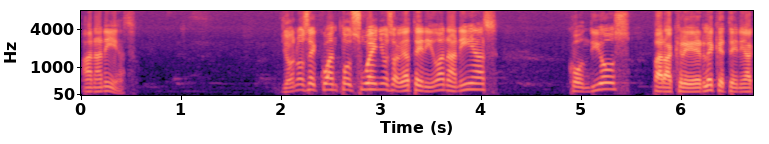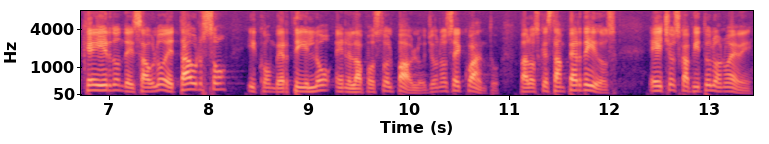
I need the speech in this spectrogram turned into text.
Ananías. Yo no sé cuántos sueños había tenido Ananías con Dios para creerle que tenía que ir donde Saulo de Tarso y convertirlo en el apóstol Pablo. Yo no sé cuánto. Para los que están perdidos, Hechos capítulo 9,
